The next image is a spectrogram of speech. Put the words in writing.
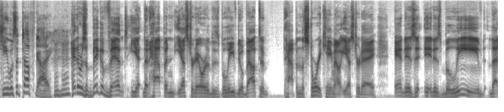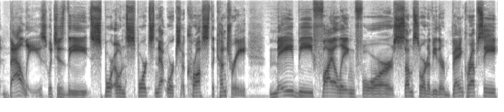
he was a tough guy. Hey, there was a big event ye- that happened yesterday, or is believed to about to happen. The story came out yesterday, and is it is believed that Bally's, which is the sport owned sports networks across the country, may be filing for some sort of either bankruptcy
